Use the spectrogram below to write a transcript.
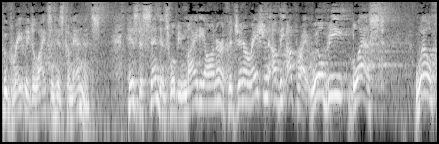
who greatly delights in his commandments. His descendants will be mighty on earth. The generation of the upright will be blessed. Wealth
